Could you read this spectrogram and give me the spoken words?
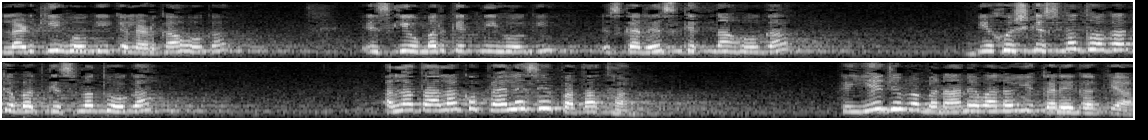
لڑکی ہوگی کہ لڑکا ہوگا؟ اس کی عمر کتنی ہوگی؟ اس کا رسک کتنا ہوگا؟ یہ خوش قسمت ہوگا کہ بد قسمت ہوگا؟ اللہ تعالیٰ کو پہلے سے پتا تھا کہ یہ جو میں بنانے والا ہوں یہ کرے گا کیا؟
